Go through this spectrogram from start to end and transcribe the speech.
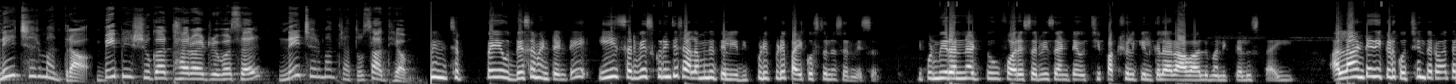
Nature Mantra BP sugar thyroid reversal Nature మంత్రతో సాధ్యం. నేను చెప్పే ఉద్దేశం ఏంటంటే ఈ సర్వీస్ గురించి చాలా మంది తెలియదు. ఇప్పుడు ఇప్పుడే పైకి వస్తున్న సర్వీస్. ఇప్పుడు మీరు అన్నట్టు ఫారెస్ట్ సర్వీస్ అంటే వచ్చి పక్షుల కిలకల రావాలు మనకి తెలుస్తాయి. అలాంటిది ఇక్కడికి వచ్చిన తర్వాత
